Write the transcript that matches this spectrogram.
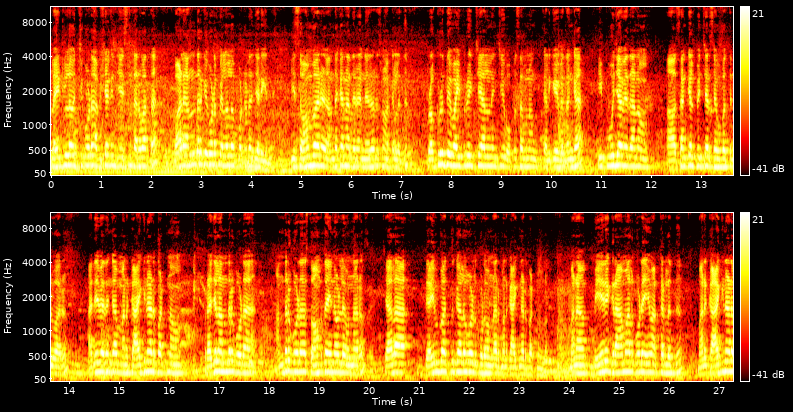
ఫ్లైట్లో వచ్చి కూడా అభిషేకం చేసిన తర్వాత వాళ్ళందరికీ కూడా పిల్లలు పుట్టడం జరిగింది. ఈ సోమవారం అందకన్నా నిదర్శనం అక్కర్లేదు. ప్రకృతి వైపరీత్యాల నుంచి ఉపశమనం కలిగే విధంగా ఈ పూజా విధానం సంకల్పించారు శివభక్తుని వారు. అదేవిధంగా మన కాకినాడ పట్టణం ప్రజలందరూ కూడా అందరూ కూడా స్తోమత అయిన వాళ్ళే ఉన్నారు. చాలా దైవభక్తి గల వాళ్ళు కూడా ఉన్నారు మన కాకినాడ పట్టణంలో. మన వేరే గ్రామాలు కూడా ఏం అక్కర్లేదు. మన కాకినాడ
